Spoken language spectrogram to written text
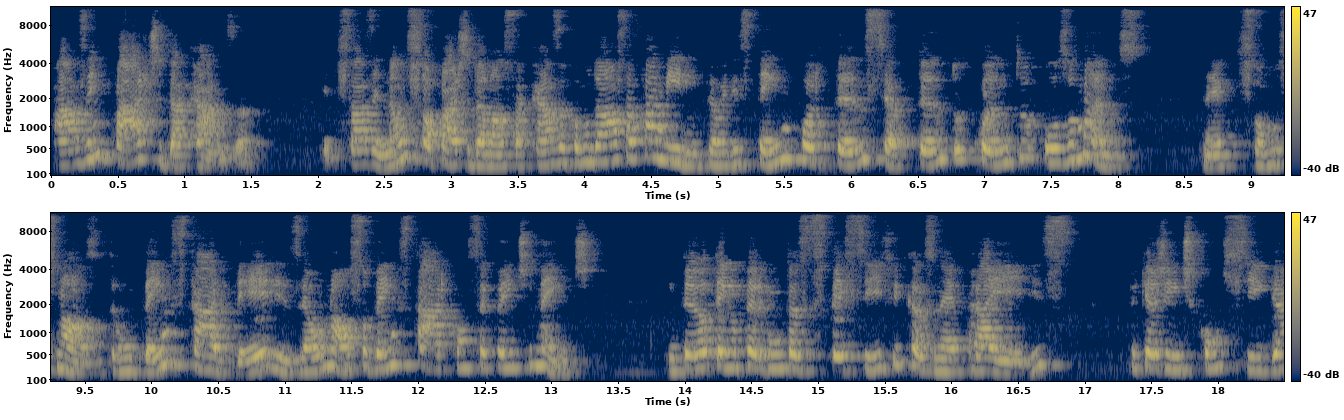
fazem parte da casa eles fazem não só parte da nossa casa, como da nossa família. Então, eles têm importância tanto quanto os humanos, né? Somos nós. Então, o bem-estar deles é o nosso bem-estar, consequentemente. Então, eu tenho perguntas específicas, né, para eles, para que a gente consiga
